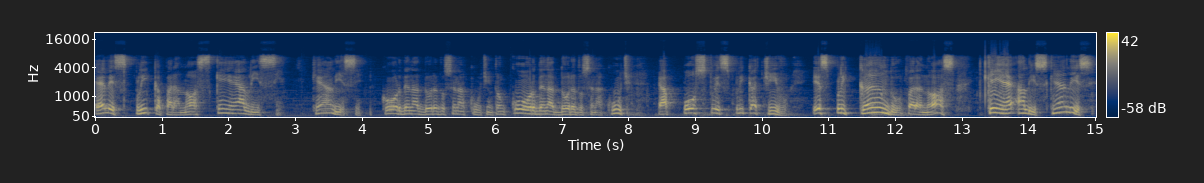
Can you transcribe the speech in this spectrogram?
ela explica para nós quem é Alice. Quem é Alice? Coordenadora do Senacult. Então, coordenadora do Senacult é aposto explicativo explicando para nós quem é Alice. Quem é Alice?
